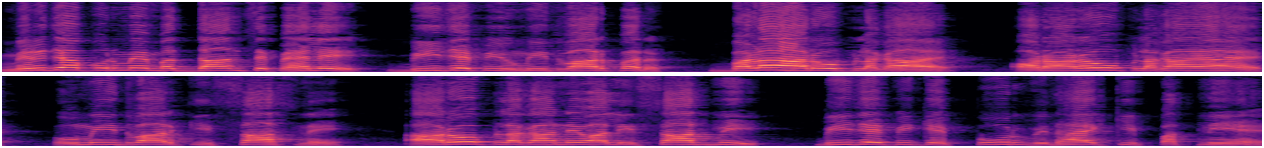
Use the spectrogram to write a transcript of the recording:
Mirzapur में मतदान से पहले बीजेपी उम्मीदवार पर बड़ा आरोप लगा है और आरोप लगाया है उम्मीदवार की सास ने आरोप लगाने वाली सास भी बीजेपी के पूर्व विधायक की पत्नी है।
